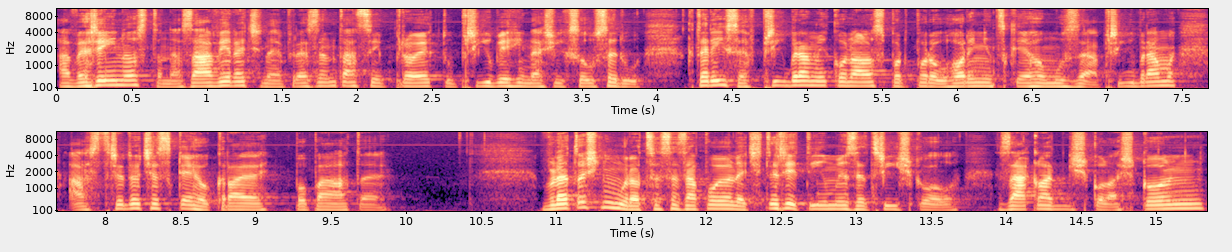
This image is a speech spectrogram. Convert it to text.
a veřejnost na závěrečné prezentaci projektu Příběhy našich sousedů, který se v Příbrami konal s podporou Hornického muzea Příbram a Středočeského kraje po páté. V letošním roce se zapojily čtyři týmy ze tří škol. Základní škola školní,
